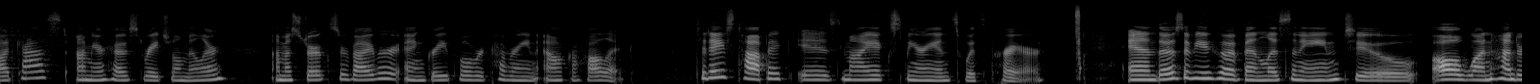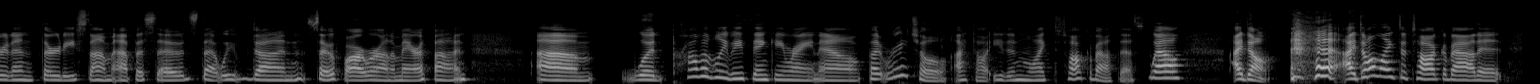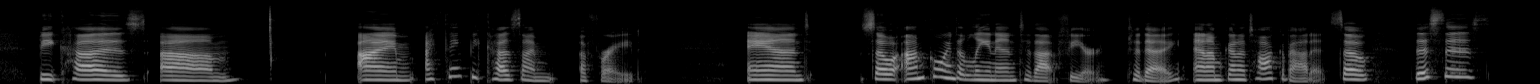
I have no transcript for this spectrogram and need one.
podcast. I'm your host, Rachel Miller. I'm a stroke survivor and grateful recovering alcoholic. Today's topic is my experience with prayer. And those of you who have been listening to all 130 some episodes that we've done so far, we're on a marathon, um, would probably be thinking right now, but Rachel, I thought you didn't like to talk about this. Well, I don't. I don't like to talk about it because um, I'm, I think because I'm afraid. And so I'm going to lean into that fear today and I'm going to talk about it. So this is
